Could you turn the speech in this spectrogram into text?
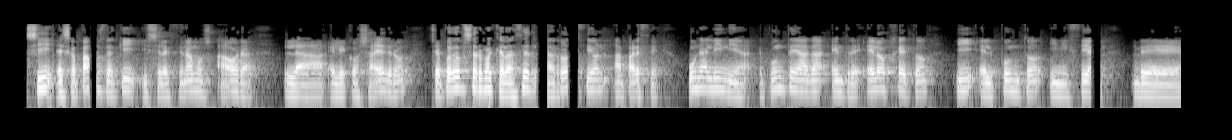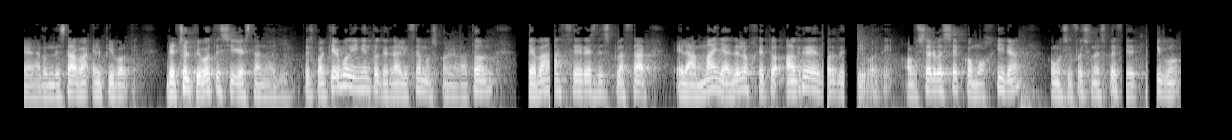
Si escapamos de aquí y seleccionamos ahora el icosaedro, se puede observar que al hacer la rotación aparece una línea punteada entre el objeto y el punto inicial de donde estaba el pivote. De hecho, el pivote sigue estando allí. Entonces, cualquier movimiento que realicemos con el ratón, lo que va a hacer es desplazar la malla del objeto alrededor del pivote. Obsérvese cómo gira, como si fuese una especie de tibo,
